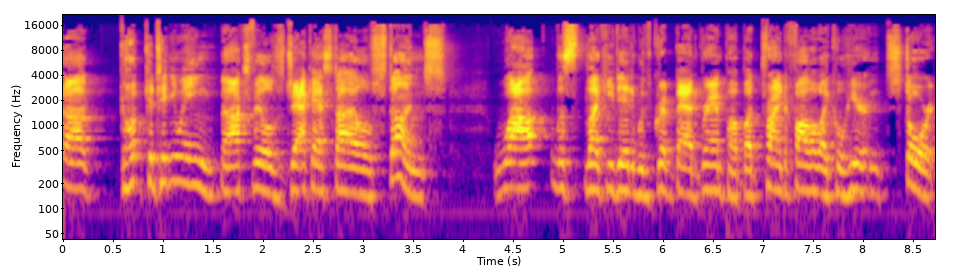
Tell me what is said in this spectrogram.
uh, continuing Knoxville's jackass style stunts, while like he did with Grip Bad Grandpa, but trying to follow a coherent story.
